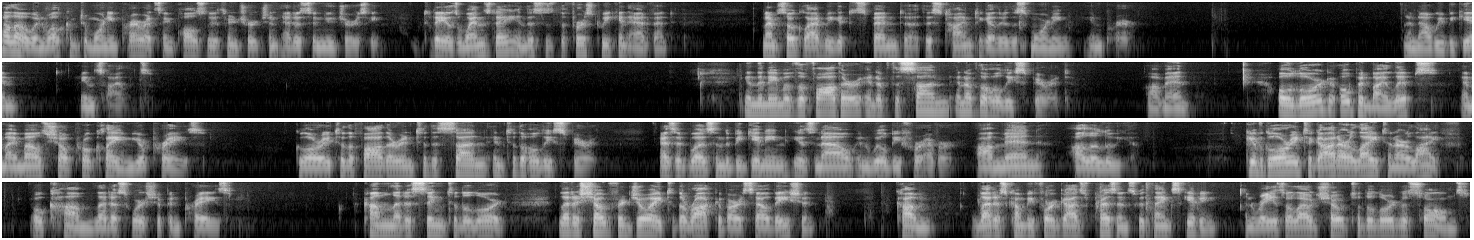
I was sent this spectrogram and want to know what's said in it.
Hello, and welcome to morning prayer at St. Paul's Lutheran Church in Edison, New Jersey. Today is Wednesday, and this is the first week in Advent. And I'm so glad we get to spend uh, this time together this morning in prayer. And now we begin in silence. In the name of the Father, and of the Son, and of the Holy Spirit. Amen. O Lord, open my lips, and my mouth shall proclaim your praise. Glory to the Father, and to the Son, and to the Holy Spirit, as it was in the beginning, is now, and will be forever. Amen. Alleluia. Give glory to God, our light and our life. O come, let us worship and praise. Come, let us sing to the Lord. Let us shout for joy to the rock of our salvation. Come, let us come before God's presence with thanksgiving, and raise a loud shout to the Lord with psalms.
